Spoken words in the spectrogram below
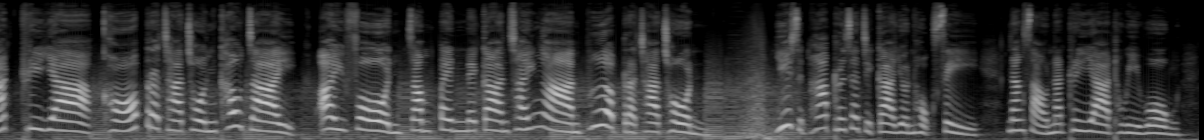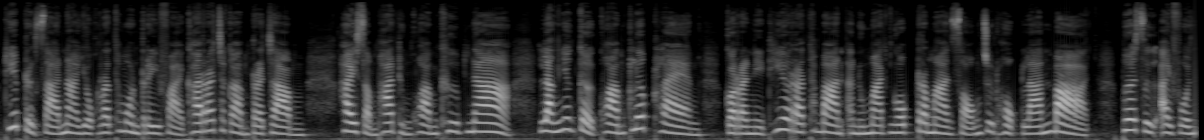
นัทพริยาขอประชาชนเข้าใจ iPhone จำเป็นในการใช้งานเพื่อประชาชน 25 พฤศจิกายน 64 นางสาวนัทริยาทวีวงศ์ที่ปรึกษานายกรัฐมนตรีฝ่ายข้าราชการประจำ ให้สัมภาษณ์ถึงความคืบหน้า หลังยังเกิดความเคลือบแคลง กรณีที่รัฐบาลอนุมัติงบประมาณ 2.6 ล้านบาท เพื่อซื้อ iPhone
